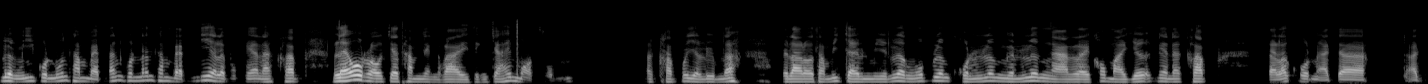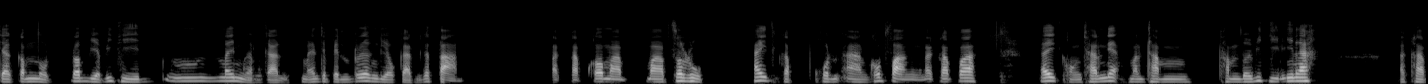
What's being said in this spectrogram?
เรื่องนี้คนนู้นทำแบบนั้นคนนั้นทำแบบนี้อะไรพวกนี้นะครับ แล้วเราจะทำอย่างไรถึงจะให้เหมาะสม นะครับก็อย่าลืมนะ เวลาเราทำวิจัยมันมีเรื่องงบเรื่องคนเรื่องเงินเรื่องงานอะไรเข้ามาเยอะเนี่ยนะครับ แต่ละคนอาจจะอาจจะกำหนดระเบียบวิธีไม่เหมือนกัน แม้จะเป็นเรื่องเดียวกันก็ตามนะครับก็มามาสรุปให้กับคนอ่านเขาฟังนะครับว่าเฮ้ของฉันเนี่ยมันทำทำโดยวิธีนี้นะนะครับ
